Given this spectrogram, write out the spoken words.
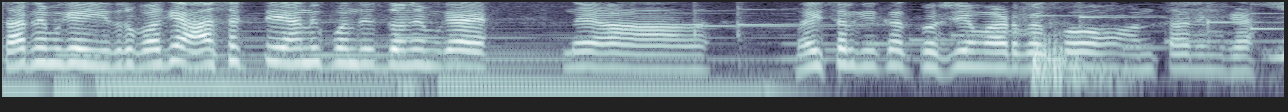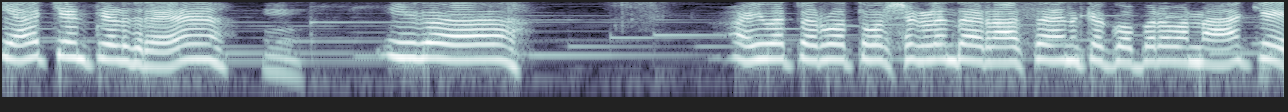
ಸರ್ ನಿಮಗೆ ಇದ್ರ ಬಗ್ಗೆ ಆಸಕ್ತಿ ಏನಕ್ಕೆ ಬಂದಿದ್ದು? ನಿಮಗೆ ನೈಸರ್ಗಿಕ ಕೃಷಿ ಮಾಡಬೇಕು ಅಂತ ನಿಮಗೆ? ಯಾಕೆ ಅಂತ ಹೇಳಿದ್ರೆ ಈಗ ಐವತ್ತು ಅರವತ್ತು ವರ್ಷಗಳಿಂದ ರಾಸಾಯನಿಕ ಗೊಬ್ಬರವನ್ನ ಹಾಕಿ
